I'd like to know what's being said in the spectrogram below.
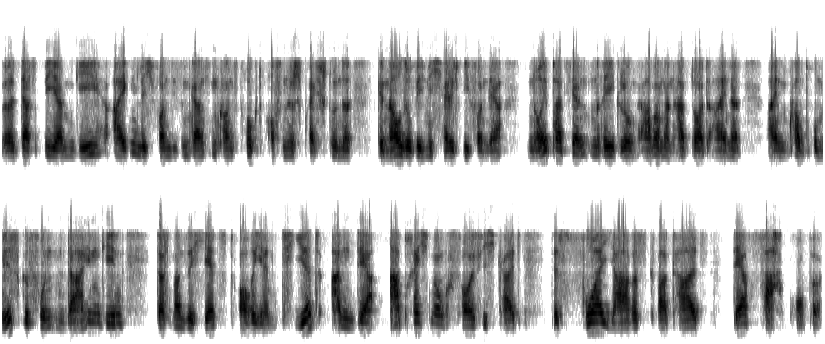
äh, das BMG eigentlich von diesem ganzen Konstrukt offene Sprechstunde genauso wenig hält wie von der Neupatientenregelung. Aber man hat dort eine, einen Kompromiss gefunden dahingehend, dass man sich jetzt orientiert an der Abrechnungshäufigkeit des Vorjahresquartals der Fachgruppe.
